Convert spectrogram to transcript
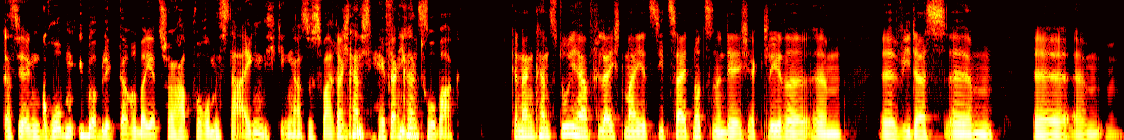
dass ihr einen groben Überblick darüber jetzt schon habt, worum es da eigentlich ging. Also es war Dann richtig kannst- heftiger kannst- Tobak. Dann kannst du ja vielleicht mal jetzt die Zeit nutzen, in der ich erkläre, ähm, äh, wie das, ähm, äh, ähm,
